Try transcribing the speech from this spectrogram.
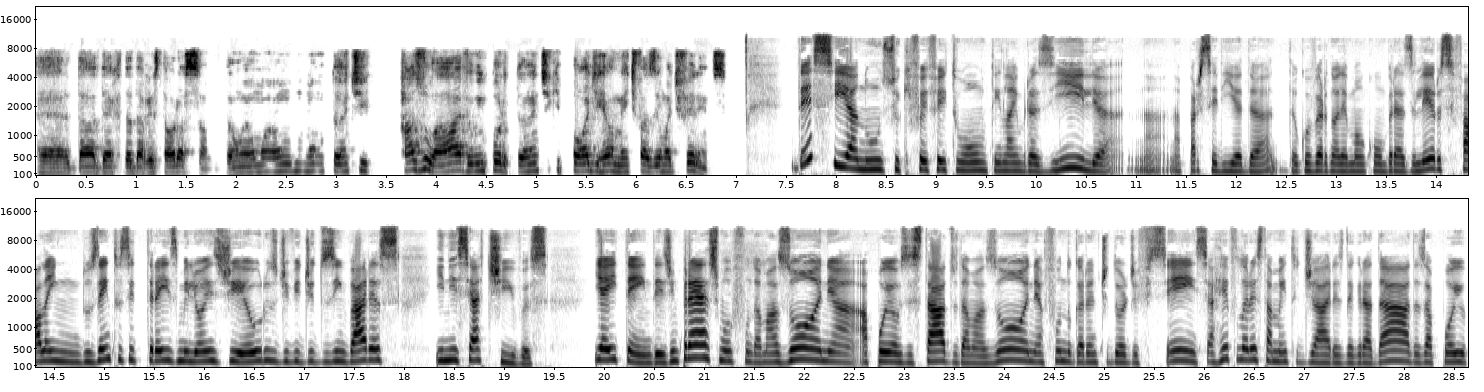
é, da década da restauração. Então, é uma, um montante razoável, importante, que pode realmente fazer uma diferença. Desse anúncio que foi feito ontem lá em Brasília, na, na parceria da, do governo alemão com o brasileiro, se fala em 203 milhões de euros divididos em várias iniciativas. E aí tem desde empréstimo, Fundo Amazônia, apoio aos estados da Amazônia, Fundo Garantidor de Eficiência, reflorestamento de áreas degradadas, apoio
